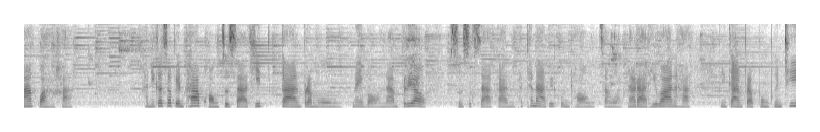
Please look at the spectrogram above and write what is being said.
มากกว่าค่ะ อันนี้ก็จะเป็นภาพของจุดสาธิตการประมงในบ่อน้ำเปรี้ยวศูนย์ศึกษาการพัฒนาพิกุลทองจังหวัดนราธิวาสนะคะ เป็นการปรับปรุงพื้นที่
